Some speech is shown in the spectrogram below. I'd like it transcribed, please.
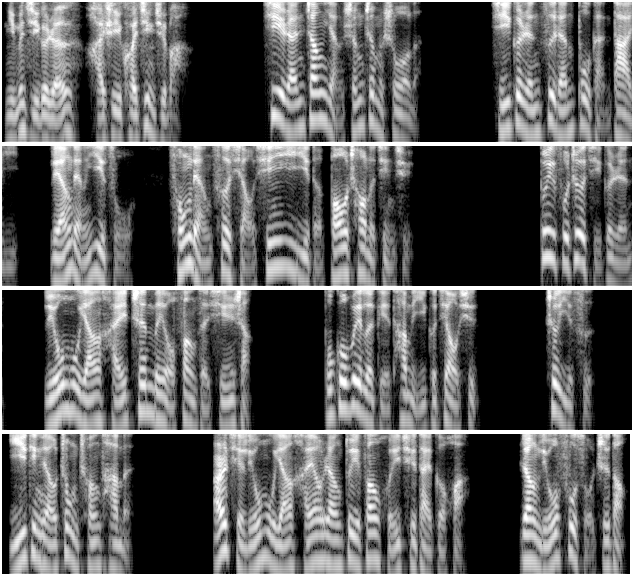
你们几个人还是一块进去吧。既然张养生这么说了，几个人自然不敢大意，两两一组，从两侧小心翼翼的包抄了进去。对付这几个人，刘牧阳还真没有放在心上。不过为了给他们一个教训，这一次一定要重创他们。而且刘牧阳还要让对方回去带个话，让刘副所知道，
